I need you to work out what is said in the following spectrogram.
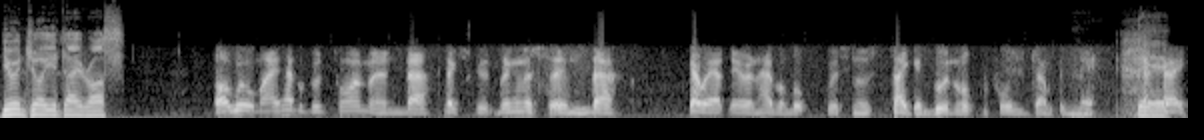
You enjoy your day, Ross. I will, mate. Have a good time, and uh, thanks for bringing us. And uh, go out there and have a look, listeners. Take a good look before you jump in there. Yeah. Okay.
